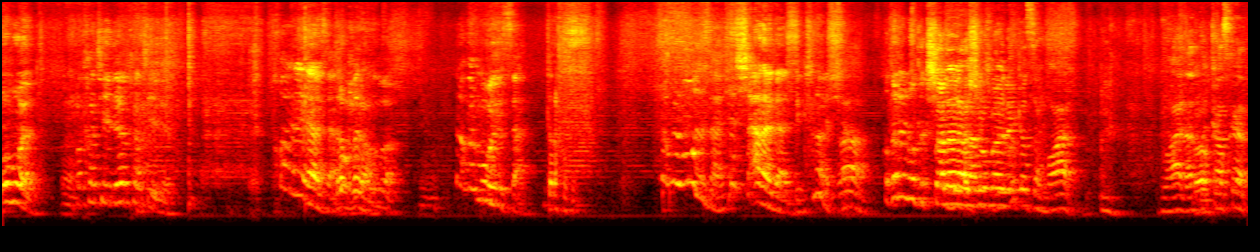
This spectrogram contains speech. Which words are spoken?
أول دخلتي ليه دخلتي ليه دخل ليها ساعة ضرب. والله ضرب الموز ترى ضرب الموز الساعة شو الشعر هذا عندك شنو هالشعر؟ قدر نوض لك الشعر لا لا. شو مالك اصاحبي معاذ هذا الكاسكير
